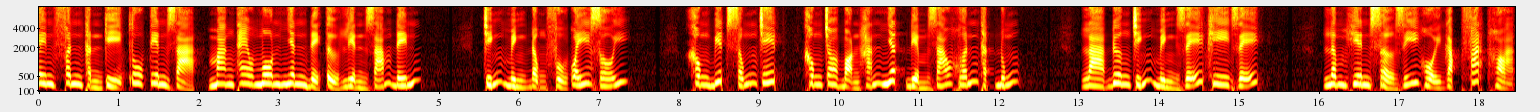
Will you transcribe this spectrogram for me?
Tên phân thần kỳ tu tiên giả mang theo môn nhân đệ tử liền dám đến. Chính mình đồng phủ quấy rối Không biết sống chết, không cho bọn hắn nhất điểm giáo huấn thật đúng. Là đương chính mình dễ khi dễ. Lâm Hiên sở dĩ hội gặp phát hỏa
